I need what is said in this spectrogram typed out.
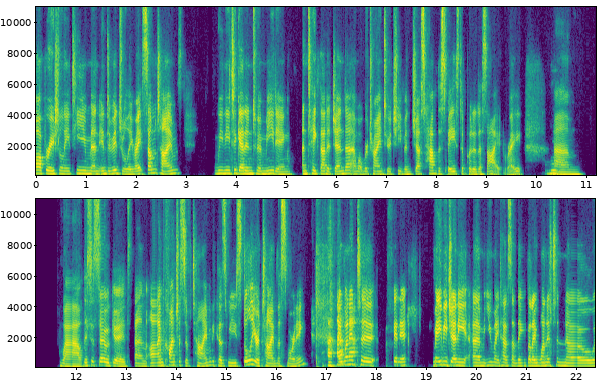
operationally team and individually right? Sometimes we need to get into a meeting and take that agenda and what we're trying to achieve and just have the space to put it aside right? Mm-hmm. um wow this is so good. Um i'm conscious of time because we stole your time this morning. I wanted to finish maybe jenny um you might have something but i wanted to know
